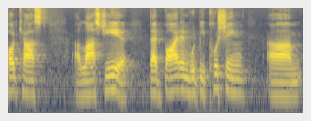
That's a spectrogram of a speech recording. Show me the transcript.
podcast uh, last year that Biden would be pushing um,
